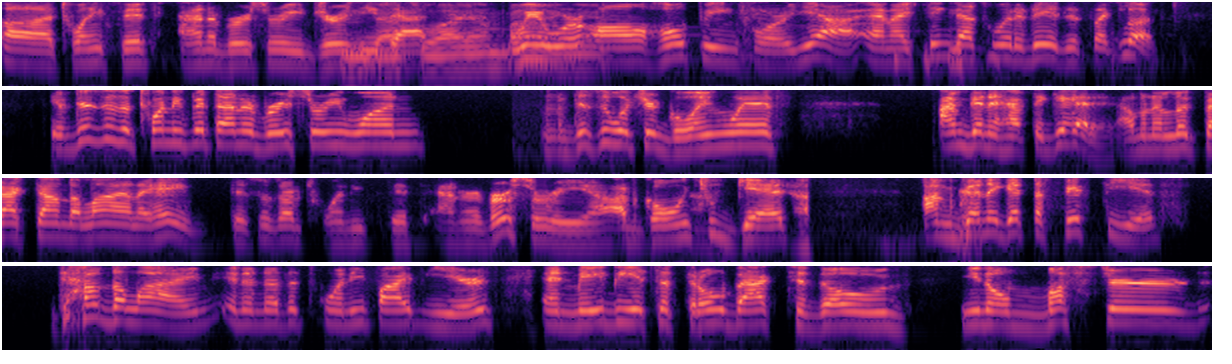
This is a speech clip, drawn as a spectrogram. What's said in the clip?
uh, 25th anniversary jersey That's that we were it. all hoping for. Yeah, and I think that's what it is. It's like, look, if this is the 25th anniversary one, if this is what you're going with, I'm gonna have to get it. I'm gonna look back down the line like, hey, this was our 25th anniversary. I'm going to get, I'm gonna get the 50th down the line in another 25 years, and maybe it's a throwback to those, you know, mustard,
